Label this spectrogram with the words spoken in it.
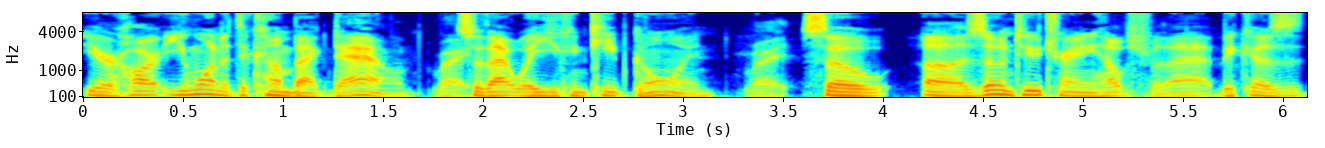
your heart you want it to come back down, Right. So that way you can keep going. Right. So uh, zone two training helps for that because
